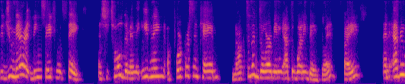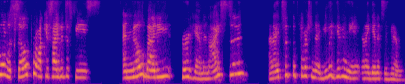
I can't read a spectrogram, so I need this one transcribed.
did you merit being saved from the snake? And she told him in the evening, a poor person came, knocked on the door, meaning at the wedding banquet, right? And everyone was so preoccupied with the feast, and nobody heard him. And I stood and I took the portion that you had given me and I gave it to him.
